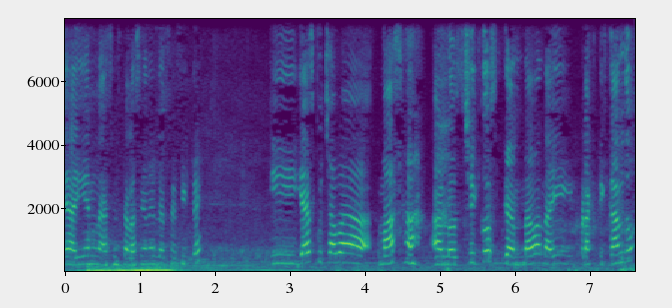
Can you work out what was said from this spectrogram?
eh, ahí en las instalaciones del CECITE y ya escuchaba más a, los chicos que andaban ahí practicando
